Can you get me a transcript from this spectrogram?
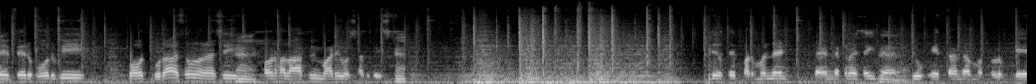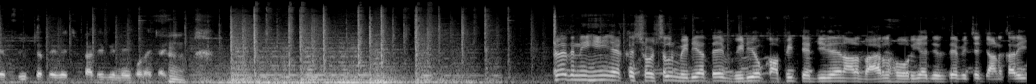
ਤੇ ਫਿਰ ਹੋਰ ਵੀ ਬਹੁਤ ਬੁਰਾ ਅਸਰ ਹੋਣਾ ਸੀ ਹੂੰ। ਔਰ ਹਾਲਾਤ ਵੀ ਮਾੜੇ ਹੋ ਸਕਦੇ ਸੀ। ਇਹਦੇ ਉੱਤੇ ਪਰਮਨੈਂਟ ਬੈਨ ਲੱਗਣਾ ਚਾਹੀਦਾ ਹੈ। ਜੋ ਇਦਾਂ ਦਾ ਮਤਲਬ ਕਿ ਫਿਊਚਰ ਦੇ ਵਿੱਚ ਕਦੇ ਵੀ ਨਹੀਂ ਹੋਣਾ ਚਾਹੀਦਾ। ਪਿਛਲੇ ਦਿਨੀ ਹੀ ਇੱਕ ਸੋਸ਼ਲ ਮੀਡੀਆ ਤੇ ਵੀਡੀਓ ਕਾਫੀ ਤੇਜ਼ੀ ਦੇ ਨਾਲ ਵਾਇਰਲ ਹੋ ਰਹੀ ਹੈ ਜਿਸ ਦੇ ਵਿੱਚ ਜਾਣਕਾਰੀ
